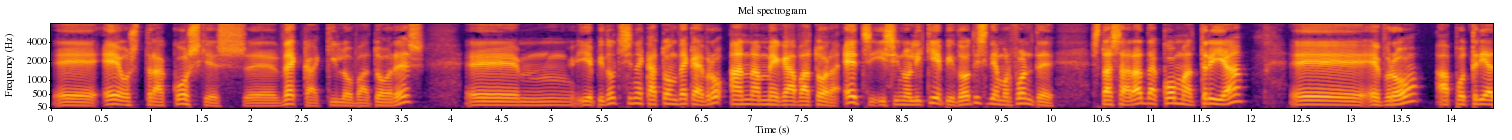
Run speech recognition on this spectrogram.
ε, έως 310 κιλοβατόρες ε, μ, η επιδότηση είναι 110 ευρώ ανά μεγαβατόρα. Έτσι η συνολική επιδότηση διαμορφώνεται στα 40,3 ε, ευρώ από 39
